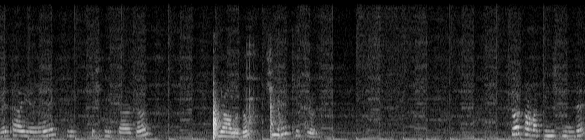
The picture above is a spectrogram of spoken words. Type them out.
Evet her yerine eşit miktarda yağladım. Şimdi kesiyorum. Dört parmak genişliğinde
